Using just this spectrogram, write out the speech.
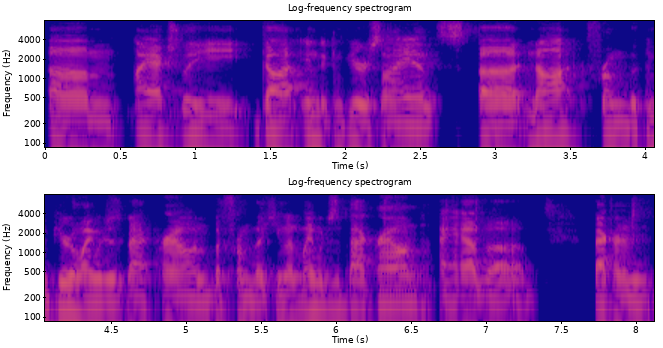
Um, I actually got into computer science uh, not from the computer languages background, but from the human languages background. I have a background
